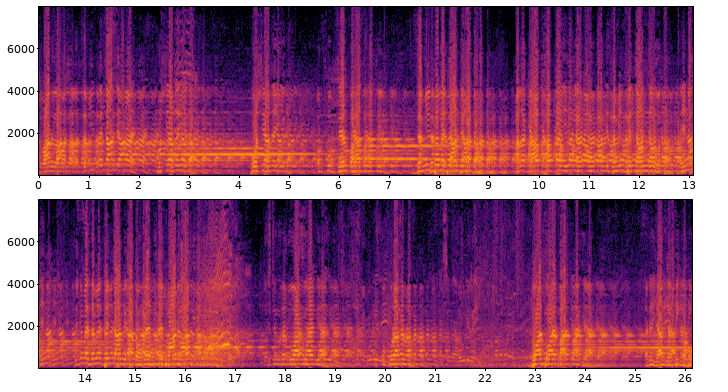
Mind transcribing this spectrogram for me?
सुबह अल्लाह माशाल्लाह। ज़मीन पे चाँद देखना है। होशियार रहिएगा। होशियार रहिएगा। और खूब जहन को हाथ में रखिएगा। ज़मीन पे मैं चाँद दिखाता हूँ। हालाँकि आप सबका यही कहना होगा कि ज़मीन पे चाँद नहीं होता, है ना? लेकिन मैं ज़मीन पे चाँद दिखाता हूँ, कैसी उधर दो उसको पूरा कर दो। आदमी गिरा गया। अरे यार, जल्दी करो।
